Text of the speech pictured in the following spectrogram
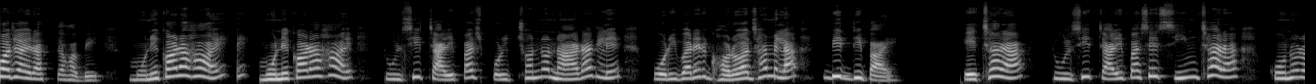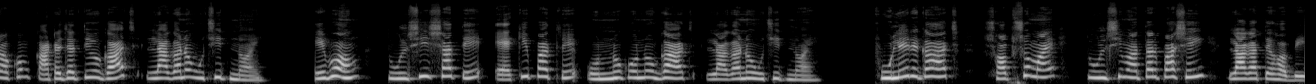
বজায় রাখতে হবে। মনে করা হয়, মনে করা হয় তুলসীর চারিপাশ পরিচ্ছন্ন না রাখলে পরিবারের ঘরোয়া ঝামেলা বৃদ্ধি পায়। এছাড়া তুলসীর চারিপাশে সিম ছাড়া কোনো রকম কাঁটা জাতীয় গাছ লাগানো উচিত নয় এবং তুলসীর সাথে একই পাত্রে অন্য কোনো গাছ লাগানো উচিত নয়। ফুলের গাছ সবসময় তুলসী মাতার পাশেই লাগাতে হবে।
